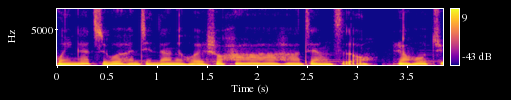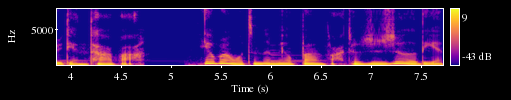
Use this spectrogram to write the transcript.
我应该只会很简单的回说哈哈哈哈这样子哦，然后据点他吧，要不然我真的没有办法，就是热脸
